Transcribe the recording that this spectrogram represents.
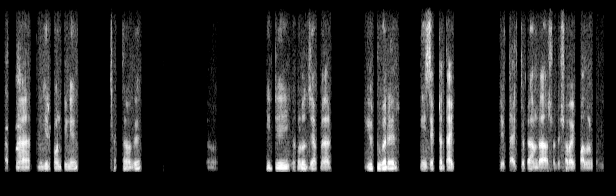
আপনার নিজের কন্টিনিউ ছাড়তে হবে। তো এটাই হলো যে আপনার ইউটিউবারের নিজ একটা দায়িত্ব। যে দায়িত্বটা আমরা আসলে সবাই পালন করি।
